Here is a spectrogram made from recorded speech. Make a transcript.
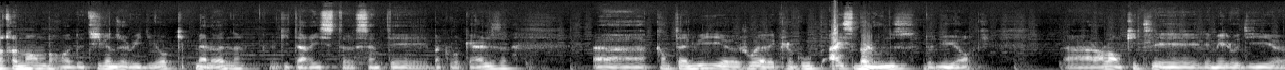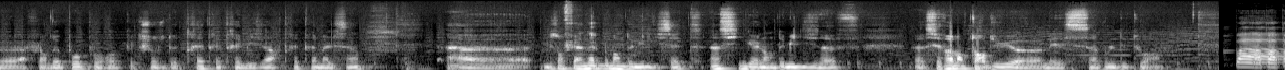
Un autre membre de TV on the Radio, Kip Malone, le guitariste synthé et back vocals, euh, quant à lui, euh, jouait avec le groupe Ice Balloons de New York. Euh, alors là, on quitte les, les mélodies à fleur de peau pour quelque chose de très très très bizarre, très très malsain. Ils ont fait un album en 2017, un single en 2019. Euh, C'est vraiment tordu, mais ça vaut le détour. pa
